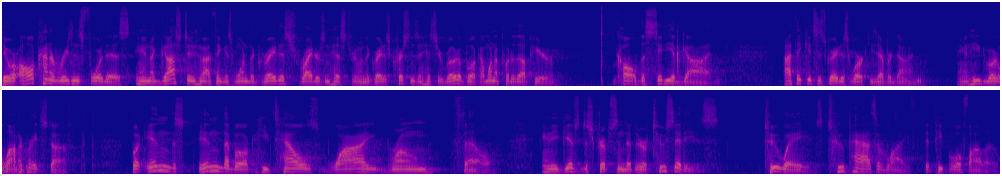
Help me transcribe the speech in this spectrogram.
there were all kind of reasons for this. And Augustine, who I think is one of the greatest writers in history, one of the greatest Christians in history, wrote a book, I want to put it up here, called The City of God. I think it's his greatest work he's ever done. And he wrote a lot of great stuff. But in, the in the book, he tells why Rome fell. And he gives description that there are two cities, two waves, two paths of life that people will follow.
